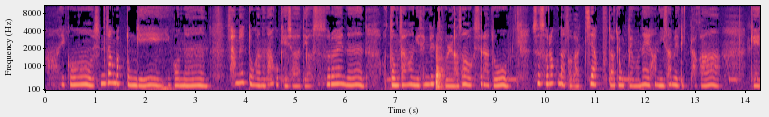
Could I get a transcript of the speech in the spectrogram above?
아, 이거 심장박동기 이거는 3일 동안은 하고 계셔야 돼요. 수술 후에는 어떤 상황이 생길지 몰라서 혹시라도 수술하고 나서 마취약 부작용 때문에 한 2, 3일 있다가 이렇게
